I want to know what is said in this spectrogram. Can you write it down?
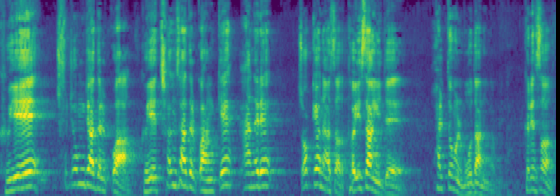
그의 추종자들과 그의 천사들과 함께 하늘에 쫓겨나서 더 이상 이제 활동을 못하는 겁니다. 그래서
